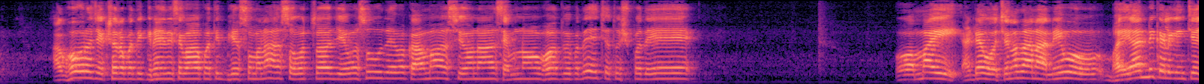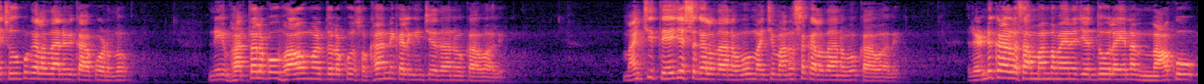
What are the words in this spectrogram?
అఘోర చక్షరపతి ఘ్నేది శివాపతిభ్య సుమన సువత్స జీవసు కామ కామాస్యోన శంనో చతుష్పదే. ఓ అమ్మాయి అంటే ఓ చిన్నదాన నీవు భయాన్ని కలిగించే చూపు గలదానివి కాకూడదు. నీ భర్తలకు భావమర్దులకు సుఖాన్ని కలిగించేదాను కావాలి. మంచి తేజస్సు గలదానవు మంచి మనస్సు గలదానవు కావాలి. రెండు కాళ్ళ సంబంధమైన జంతువులైన మాకు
